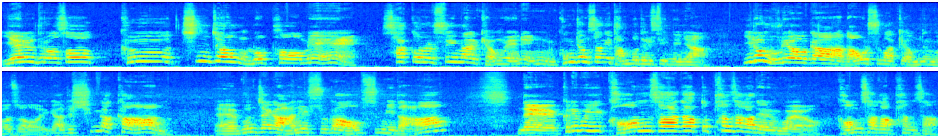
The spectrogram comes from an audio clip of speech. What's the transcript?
예를 들어서 그 친정 로펌에 사건을 수임할 경우에는 공정성이 담보될 수 있느냐 이런 우려가 나올 수밖에 없는 거죠. 이게 아주 심각한 에, 문제가 아닐 수가 없습니다. 네, 그리고 이 검사가 또 판사가 되는 거예요. 검사가 판사.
